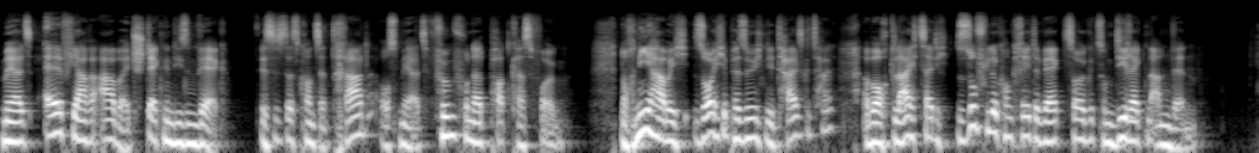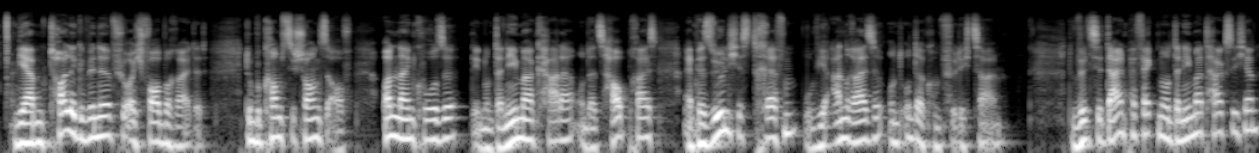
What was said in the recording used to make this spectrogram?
Mehr als elf Jahre Arbeit stecken in diesem Werk. Es ist das Konzentrat aus mehr als 500 Podcast-Folgen. Noch nie habe ich solche persönlichen Details geteilt, aber auch gleichzeitig so viele konkrete Werkzeuge zum direkten Anwenden. Wir haben tolle Gewinne für euch vorbereitet. Du bekommst die Chance auf Online-Kurse, den Unternehmerkader und als Hauptpreis ein persönliches Treffen, wo wir Anreise und Unterkunft für dich zahlen. Du willst dir deinen perfekten Unternehmertag sichern?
